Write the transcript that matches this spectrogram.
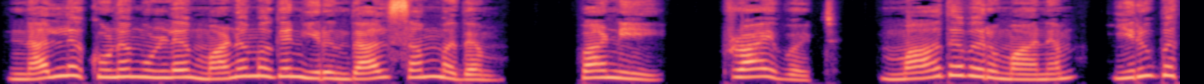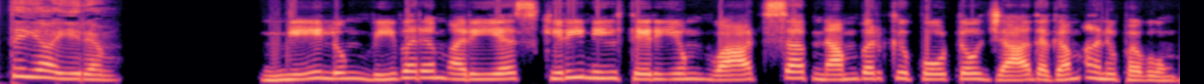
நல்ல குணமுள்ள மணமகன் இருந்தால் சம்மதம். பணி பிரைவேட் மாத வருமானம் இருபத்தையாயிரம். மேலும் விவரம் அறிய ஸ்கிரீனில் தெரியும் வாட்ஸ்அப் நம்பருக்கு போட்டோ ஜாதகம் அனுப்பவும்.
